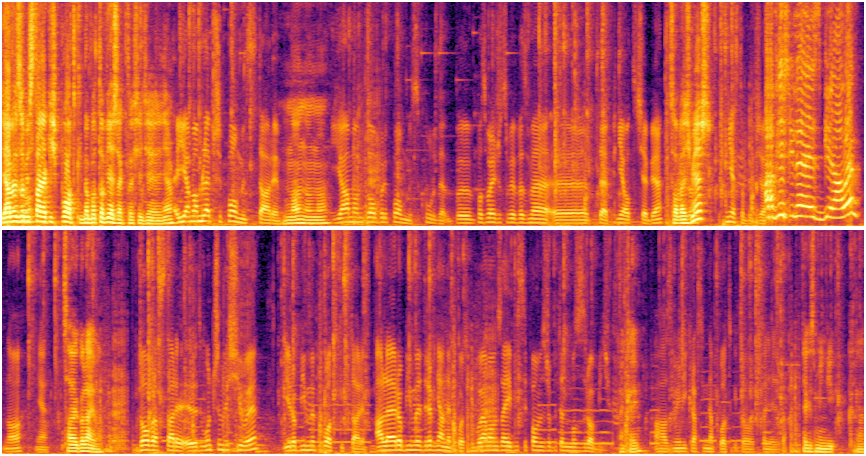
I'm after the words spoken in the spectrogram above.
Ja bym zrobił stary jakiś płotki, no bo to wiesz jak to się dzieje, nie? Ej, ja mam lepszy pomysł, stary. No, no, no. Ja mam dobry pomysł, kurde. Pozwolę, że sobie wezmę e, te pnie od ciebie. Co weźmiesz? Nie sobie wziąłem. A wiesz ile zbierałem? No, nie. Całego live'a. Dobra, stary, y, łączymy siły i robimy płotki, stary. Ale robimy drewniane płotki, bo ja mam zajebisty pomysł, żeby ten most zrobić. Okej. Aha, zmienili crafting na płotki, to, to nieźle. Jak zmieni... kra-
